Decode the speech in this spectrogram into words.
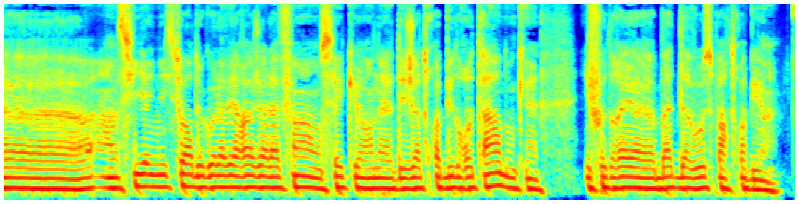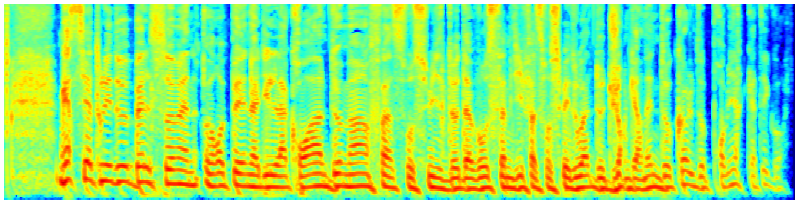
Euh, S'il y a une histoire de goal à à la fin, on sait qu'on a déjà trois buts de retard, donc euh, il faudrait euh, battre Davos par trois buts. Merci à tous les deux. Belle semaine européenne à Lille-la-Croix. Demain face aux Suisses de Davos, samedi face aux Suédois de Djurgarden de Col de première catégorie.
